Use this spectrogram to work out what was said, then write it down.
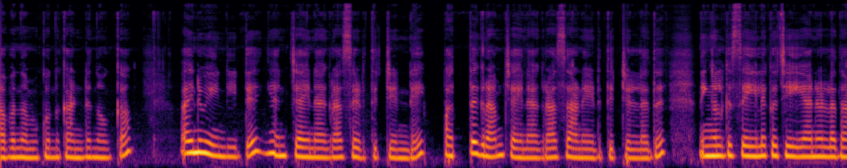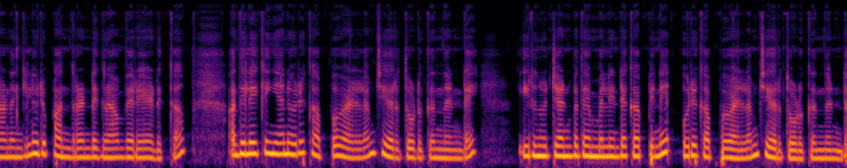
അപ്പോൾ നമുക്കൊന്ന് കണ്ടു നോക്കാം. അതിന് വേണ്ടിയിട്ട് ഞാൻ ചൈന ഗ്രാസ് എടുത്തിട്ടുണ്ട്. പത്ത് ഗ്രാം ചൈന ഗ്രാസ് ആണ് എടുത്തിട്ടുള്ളത്. നിങ്ങൾക്ക് സെയിലൊക്കെ ചെയ്യാനുള്ളതാണെങ്കിൽ ഒരു പന്ത്രണ്ട് ഗ്രാം വരെ എടുക്കാം. അതിലേക്ക് ഞാൻ ഒരു കപ്പ് വെള്ളം ചേർത്ത് കൊടുക്കുന്നുണ്ട്. ഇരുന്നൂറ്റി അൻപത് എം എല്ലിന്റെ കപ്പിന് ഒരു കപ്പ് വെള്ളം ചേർത്ത് കൊടുക്കുന്നുണ്ട്.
